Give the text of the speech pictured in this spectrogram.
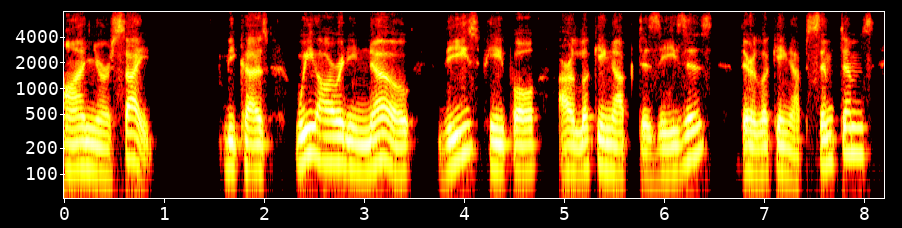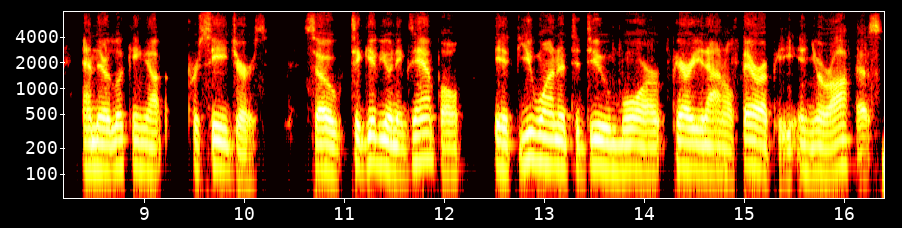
on your site. Because we already know these people are looking up diseases, they're looking up symptoms, and they're looking up procedures. So to give you an example, if you wanted to do more periodontal therapy in your office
